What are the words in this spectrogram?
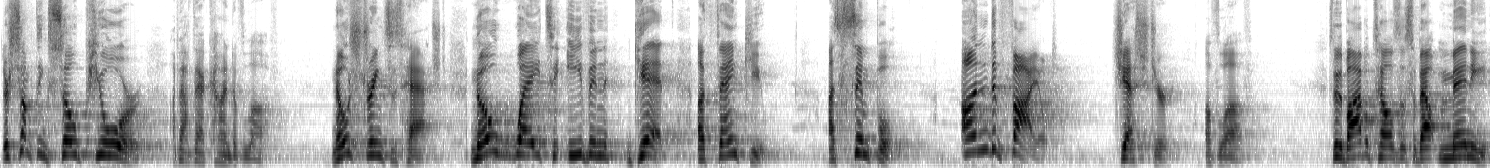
There's something so pure about that kind of love. No strings attached, no way to even get a thank you. A simple, undefiled gesture of love. So the Bible tells us about many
